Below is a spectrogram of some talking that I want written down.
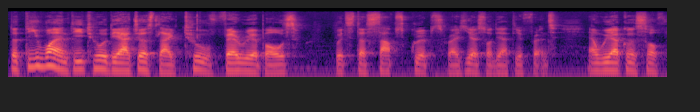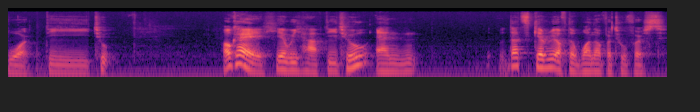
The D1 and D2, they are just like two variables with the subscripts right here, so they are different. And we are going to solve for D2. Okay, here we have D2, and let's get rid of the 1 over 2 first.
